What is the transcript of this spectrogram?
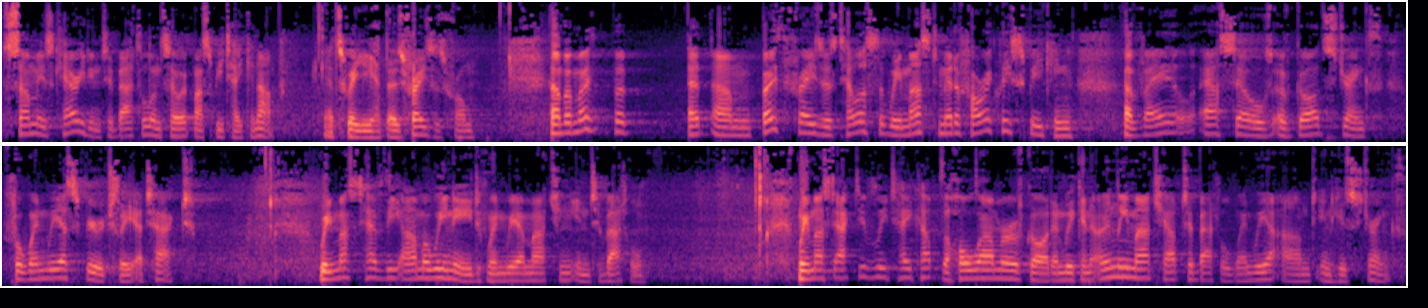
Some is carried into battle, and so it must be taken up. That's where you get those phrases from. Um, but, most, but um, both phrases tell us that we must, metaphorically speaking, avail ourselves of God's strength for when we are spiritually attacked. We must have the armour we need when we are marching into battle. We must actively take up the whole armour of God, and we can only march out to battle when we are armed in His strength.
